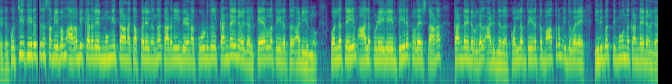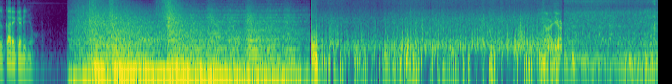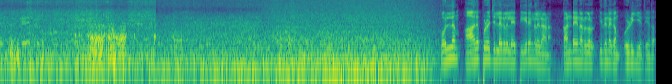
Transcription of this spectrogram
കൊച്ചി തീരത്തിന് സമീപം അറബിക്കടലിൽ മുങ്ങിത്താണ കപ്പലിൽ നിന്ന് കടലിൽ വീണ കൂടുതൽ കണ്ടെയ്നറുകൾ കേരള തീരത്ത് അടിയുന്നു. കൊല്ലത്തെയും ആലപ്പുഴയിലെയും തീരപ്രദേശത്താണ് കണ്ടെയ്നറുകൾ അടിഞ്ഞത്. കൊല്ലം തീരത്ത് മാത്രം ഇതുവരെ ഇരുപത്തിമൂന്ന് കണ്ടെയ്നറുകൾ കരക്കടിഞ്ഞു കൊല്ലം ആലപ്പുഴ ജില്ലകളിലെ തീരങ്ങളിലാണ് കണ്ടെയ്നറുകൾ ഇതിനകം ഒഴുകിയെത്തിയത്.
